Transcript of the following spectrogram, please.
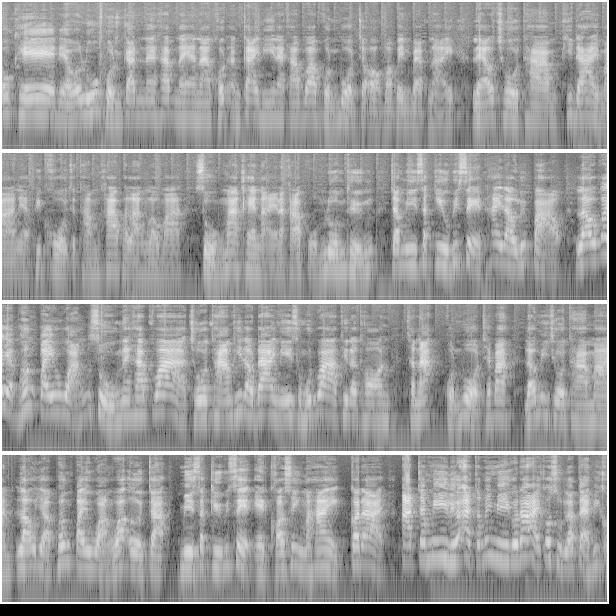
อเค เดี๋ยวรู้ผลกันนะครับในอนาคตอันใกล้นี้นะครับว่าผลโหวตจะออกมาเป็นแบบไหน แล้วโชว์ไทม์ที่ได้มาเนี่ยพี่โคจะทำค่าพลังเรามาสูงมากแค่ไหนนะครับผมรวมถึงจะมีสกิลพิเศษให้เราหรือเปล่า เราก็อย่าเพิ่งไปหวังสูงนะครับว่าโชว์ไทม์ที่เราได้นี้สมมติว่าธีรทรชนะผลโหวตใช่ปะแล้วมีโชว์ไทม์มาเราอย่าเพิ่งไปหวังว่าเออจะมีสกิลพิเศษเอ็ดคอสซิ่งมาให้ก็ได้ อาจจะมีหรืออาจจะไม่มีก็ได้ก็สุดแล้วแต่พี่โค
